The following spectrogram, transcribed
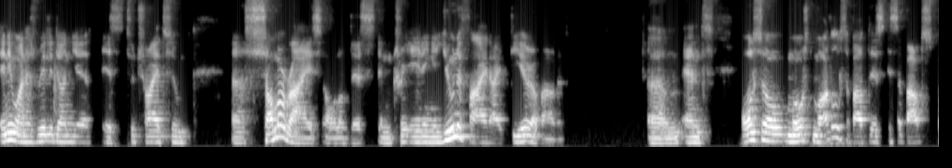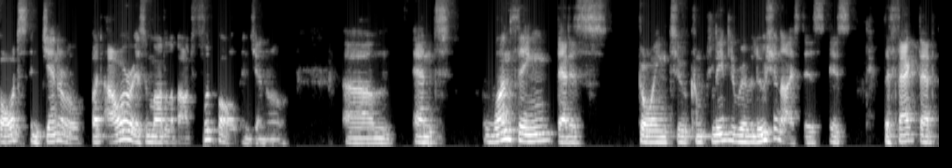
anyone has really done yet, is to try to uh, summarize all of this in creating a unified idea about it. Um, and also, most models about this is about sports in general, but our is a model about football in general. Um, and one thing that is going to completely revolutionize this is the fact that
